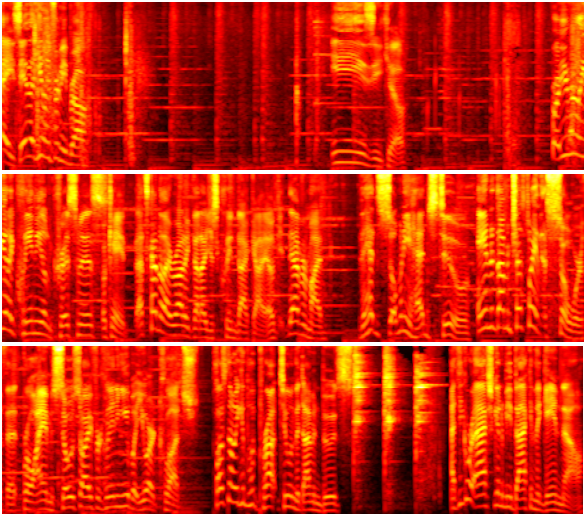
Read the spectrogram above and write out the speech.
Hey, save that healing for me, bro. Easy kill. Bro, are you really gonna clean me on Christmas? Okay, that's kind of ironic that I just cleaned that guy. Okay, never mind. They had so many heads too. And a diamond chest plate, that's so worth it. Bro, I am so sorry for cleaning you, but you are clutch. Plus now we can put Prot 2 in the diamond boots. I think we're actually to be back in the game now.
